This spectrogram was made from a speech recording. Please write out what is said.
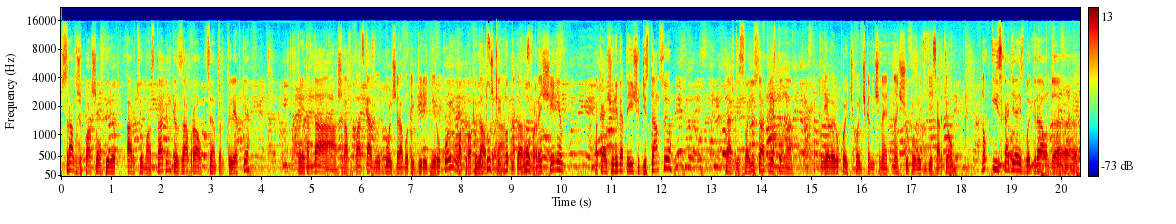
Сразу же пошел вперед Артем Остапенко, забрал центр клетки. При этом, да, Шраф подсказывает больше работой передней рукой. Попытка попытался, вертушки, да, но так удар с вовремя. вращением. Пока еще ребята ищут дистанцию. Каждый свою, соответственно. Так, левой рукой тихонечко начинает нащупывать здесь Артем. Ну, исходя из бэкграунда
